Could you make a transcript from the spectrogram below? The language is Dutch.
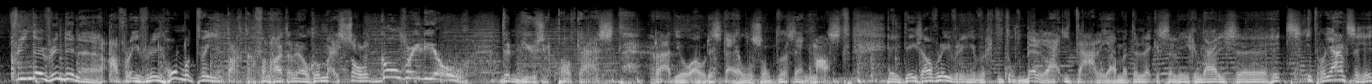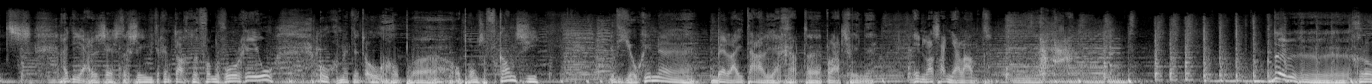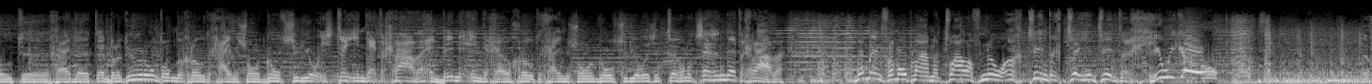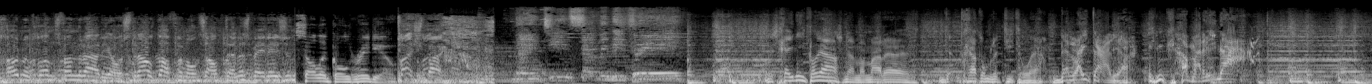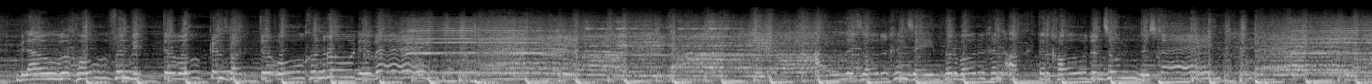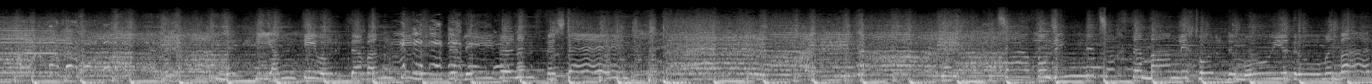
Vrienden en vriendinnen, aflevering 182 van harte welkom bij Solid Gold Radio, de music podcast. Radio Oude Stijl zonder zendmast. Hey, deze aflevering hebben we getiteld Bella Italia met de lekkerste legendarische hits, Italiaanse hits uit de jaren 60, 70 en 80 van de vorige eeuw. Ook met het oog op, eh, op onze vakantie, die ook in eh, Bella Italia gaat eh, plaatsvinden, in Lasagnaland. De eh, grote geheime temperatuur rondom de grote geheime Solid Gold Studio is 32 graden. En binnen in de grote geheime Solid Gold Studio is het 236 graden. Moment van opname 12.08.2022. Here we go! De gouden glans van de radio straalt af van onze antennes bij deze Solid Gold Radio. flashback. 1973. Het is geen Italiaans nummer, maar eh, het gaat om de titel. Ja. Bella Italia in Camarina. Blauwe golven, witte wolken, zwarte ogen, rode wijn. Alle zorgen zijn verborgen achter gouden zonneschijn. Met Chianti wordt Avanti, het leven een festijn. S'avonds in het zachte maanlicht worden mooie dromen waar.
